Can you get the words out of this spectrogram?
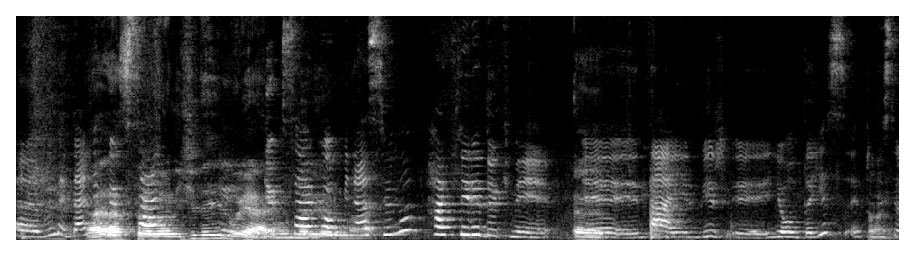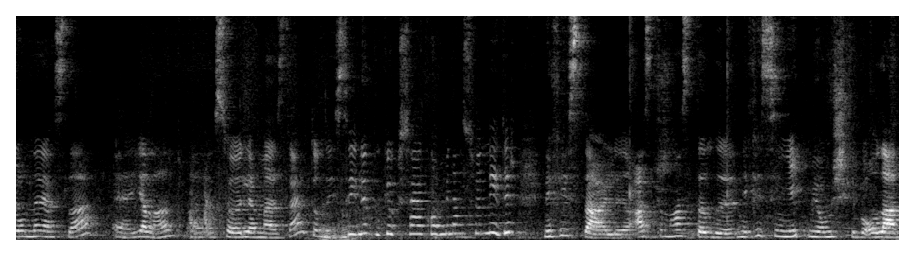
e, bu nedenle Her göksel, astroloğun işi değil bu yani. bunları göksel yorumlamak. kombinasyonu harflere dökmeye Evet. e, dair bir e, yoldayız. E, Dolayısıyla onlar asla e, yalan e, söylemezler. Dolayısıyla bu göksel kombinasyon nedir? Nefes darlığı, astım hastalığı, nefesin yetmiyormuş gibi olan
